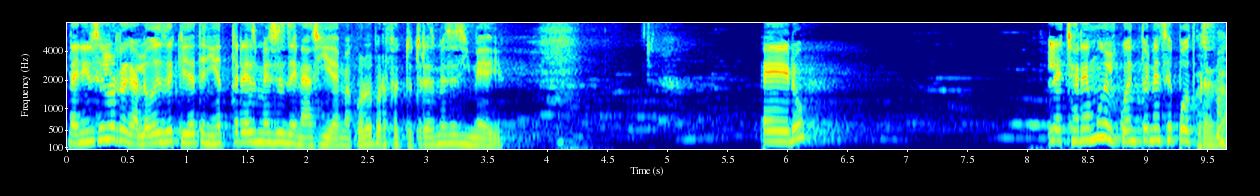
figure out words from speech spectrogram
Daniel se lo regaló desde que ella tenía tres meses de nacida, me acuerdo perfecto, tres meses y medio. Pero le echaremos el cuento en ese podcast, ¿no?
